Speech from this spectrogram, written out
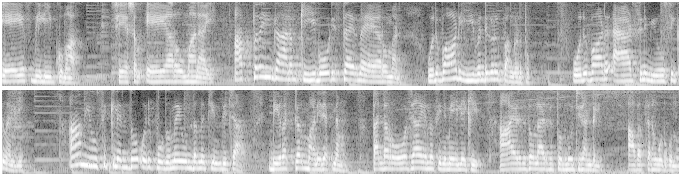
എ എസ് ദിലീപ് കുമാർ. ശേഷം എ ആർ റഹ്മാനായി അത്രയും കാലം കീബോർഡിസ്റ്റായിരുന്ന എ ആർ റഹ്മാൻ ഒരുപാട് ഈവന്റുകളിൽ പങ്കെടുത്തു. ഒരുപാട് ആഡ്സിന് മ്യൂസിക് നൽകി. ആ മ്യൂസിക്കിൽ എന്തോ ഒരു പുതുമയുണ്ടെന്ന് ചിന്തിച്ച ഡയറക്ടർ മണിരത്നം തന്റെ റോജ എന്ന സിനിമയിലേക്ക് ആയിരത്തി തൊള്ളായിരത്തി തൊണ്ണൂറ്റി രണ്ടിൽ അവസരം കൊടുക്കുന്നു.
